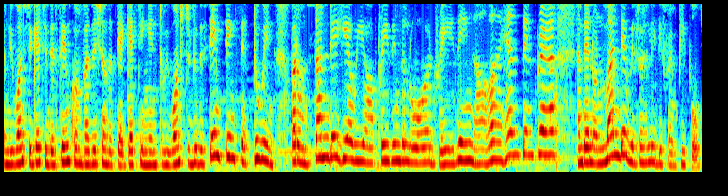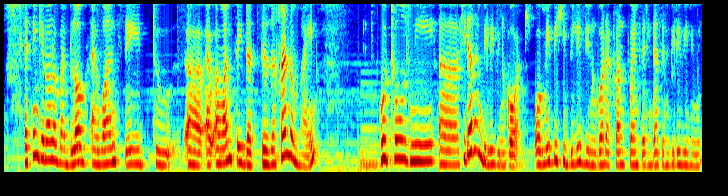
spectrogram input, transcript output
and we want to get in the same conversations that they're getting into. We want to do the same things they're doing. But on Sunday, here we are praising the Lord, raising our hands in prayer. And then on Monday, we we're totally different people. I think in one of my blogs, I once said to, uh, I, I once said that there's a friend of mine who told me uh, he doesn't believe in God, or maybe he believed in God at one point, that he doesn't believe in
